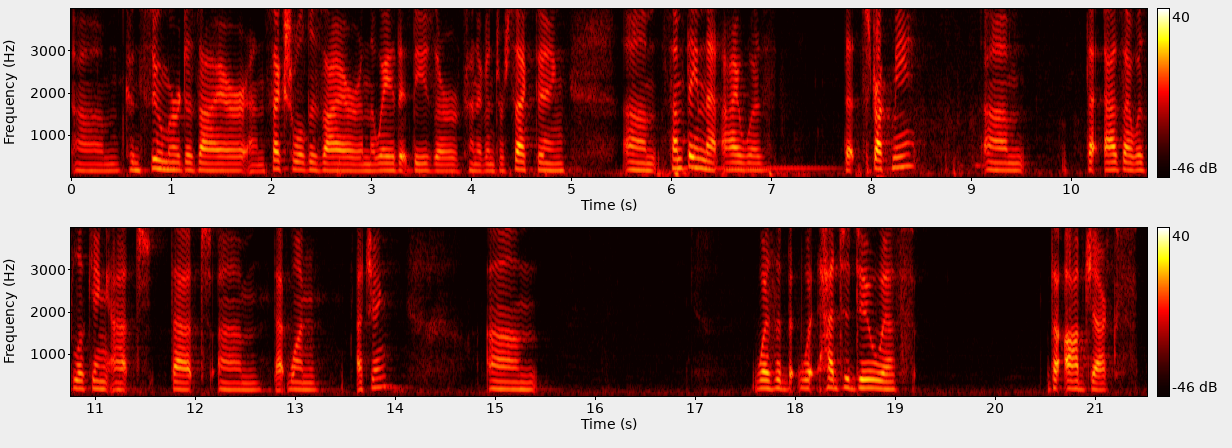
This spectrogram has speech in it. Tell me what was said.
um, consumer desire and sexual desire, and the way that these are kind of intersecting. Um, something that I was that struck me um, that as I was looking at that, um, that one etching, um, was a, what had to do with the objects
